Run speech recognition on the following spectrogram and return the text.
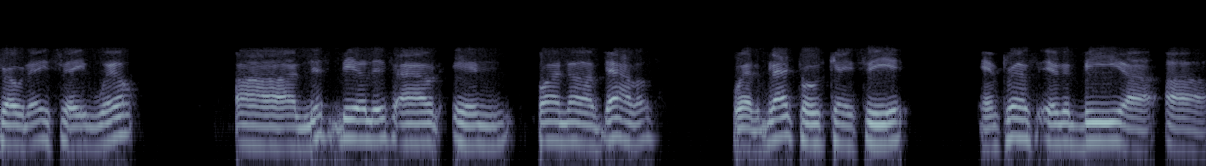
So they say, well, uh, let's build this out in far north Dallas where the black folks can't see it. And plus, it'll be uh, uh,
